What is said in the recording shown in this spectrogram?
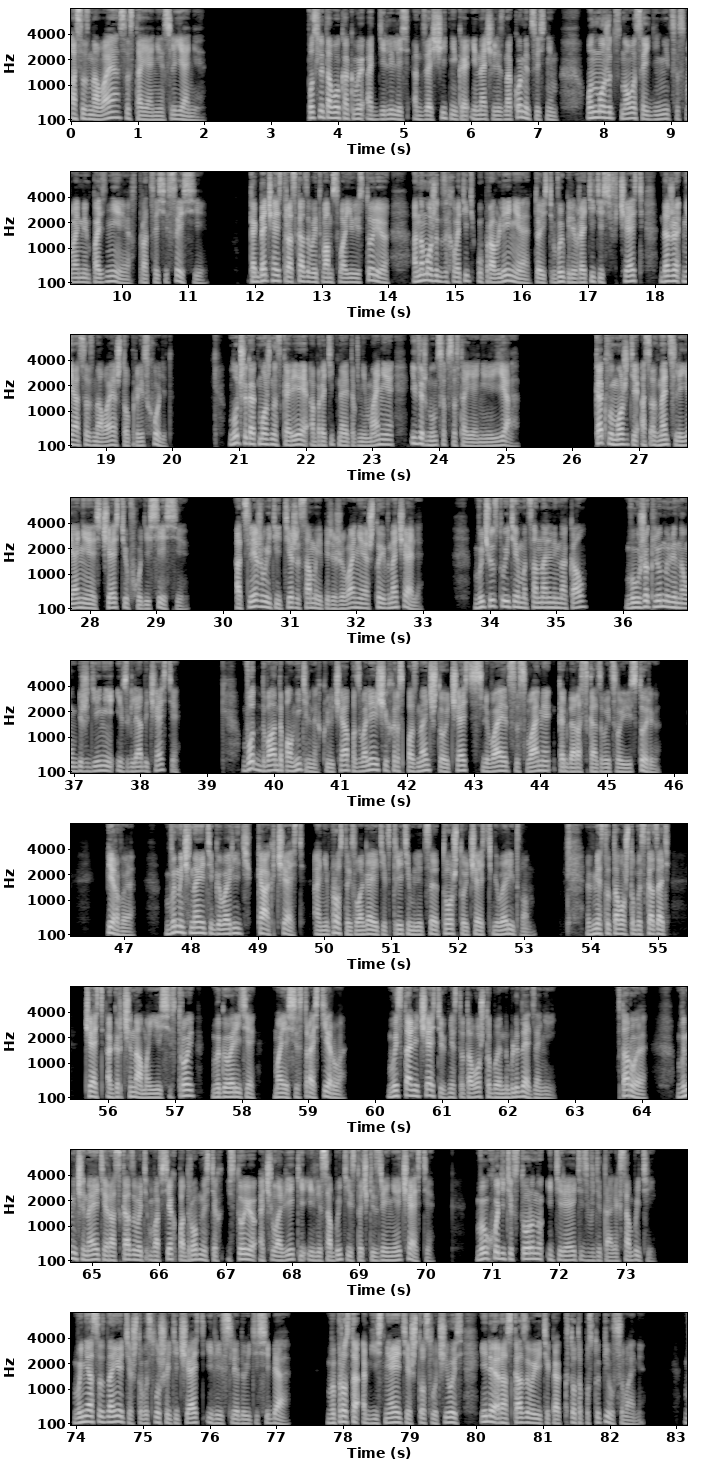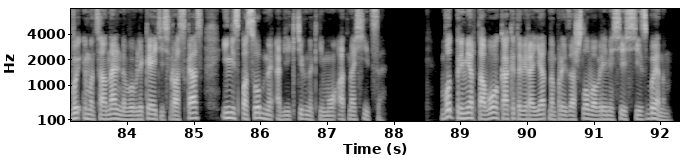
осознавая состояние слияния. После того, как вы отделились от защитника и начали знакомиться с ним, он может снова соединиться с вами позднее, в процессе сессии. Когда часть рассказывает вам свою историю, она может захватить управление, то есть вы превратитесь в часть, даже не осознавая, что происходит. Лучше как можно скорее обратить на это внимание и вернуться в состояние «я». Как вы можете осознать слияние с частью в ходе сессии? Отслеживайте те же самые переживания, что и в начале. Вы чувствуете эмоциональный накал? Вы уже клюнули на убеждения и взгляды части? Вот два дополнительных ключа, позволяющих распознать, что часть сливается с вами, когда рассказывает свою историю. Первое. Вы начинаете говорить как часть, а не просто излагаете в третьем лице то, что часть говорит вам. Вместо того, чтобы сказать «часть огорчена моей сестрой», вы говорите «моя сестра стерва», вы стали частью вместо того, чтобы наблюдать за ней. Второе. Вы начинаете рассказывать во всех подробностях историю о человеке или событии с точки зрения части. Вы уходите в сторону и теряетесь в деталях событий. Вы не осознаете, что вы слушаете часть или исследуете себя. Вы просто объясняете, что случилось, или рассказываете, как кто-то поступил с вами. Вы эмоционально вовлекаетесь в рассказ и не способны объективно к нему относиться. Вот пример того, как это, вероятно, произошло во время сессии с Беном.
